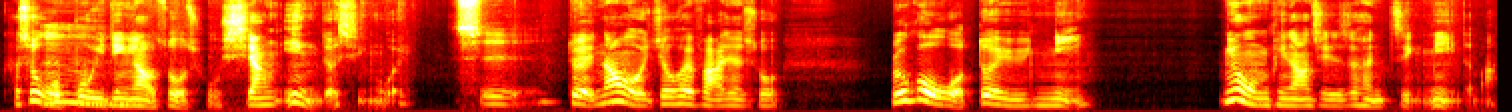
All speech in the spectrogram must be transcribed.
可是我不一定要做出相应的行为。是，对，那我就会发现说，如果我对于你，因为我们平常其实是很紧密的嘛，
